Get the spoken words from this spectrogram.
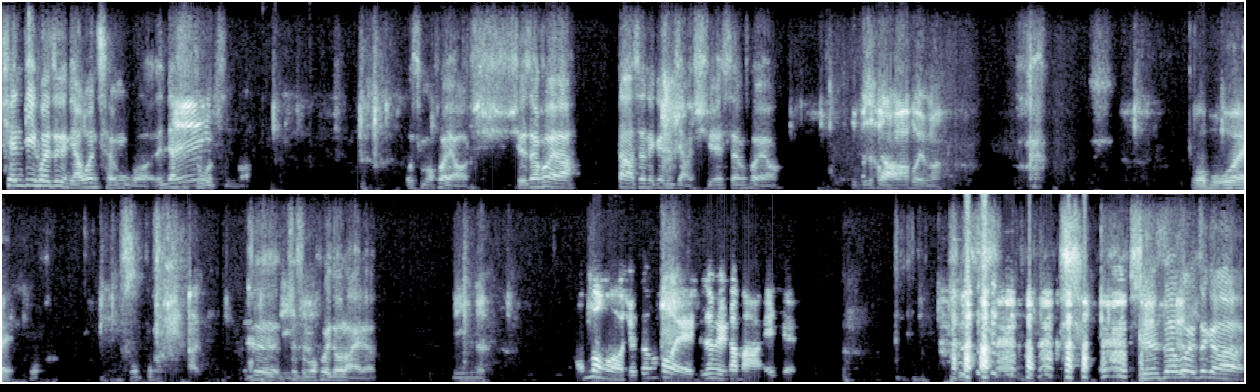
天地会这个你要问陈武哦，人家是做主哦。我什么会哦？学生会啊，大声的跟你讲学生会哦。你不是红花会吗？我不会，我不，这这什么会都来了。你呢？好猛哦！学生会，学生会干嘛？A 钱。学生会这个，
